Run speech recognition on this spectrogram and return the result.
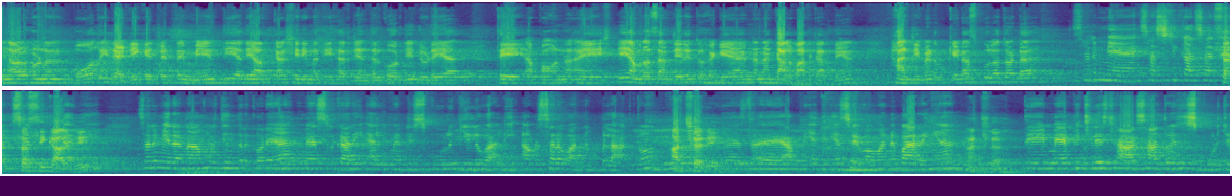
ਨਾਲ ਹੁਣ ਬਹੁਤ ਹੀ ਡੈਡੀਕੇਟਿਡ ਤੇ ਮਿਹਨਤੀ ਅਧਿਆਪਕਾ ਸ਼੍ਰੀਮਤੀ ਹਰਜਿੰਦਰ ਕੌਰ ਜੀ ਜੁੜੇ ਆ ਤੇ ਆਪਾਂ ਉਹਨਾਂ ਇਹ ਅੰਮ੍ਰਿਤਸਰ ਜ਼ਿਲ੍ਹੇ ਤੋਂ ਹੈਗੇ ਆ ਇਹਨਾਂ ਨਾਲ ਗੱਲਬਾਤ ਕਰਦੇ ਆ। ਹਾਂਜੀ ਮੈਡਮ ਕਿਹੜਾ ਸਕੂਲ ਆ ਤੁਹਾਡਾ? ਸਰ ਮੈਂ ਸਤਿ ਸ਼੍ਰੀ ਅਕਾਲ ਸਰ। ਸਤਿ- ਸ਼੍ਰੀ ਅਕਾਲ ਜੀ। ਸਰ ਮੇਰਾ ਨਾਮ ਹਰਜਿੰਦਰ ਕੌਰ ਹੈ ਮੈਂ ਸਰਕਾਰੀ elementary school Gillwali Amritsar one block ਤੋਂ। ਅੱਛਾ ਜੀ। ਆਪਣੀਆਂ ਜਿਹੜੀਆਂ ਸੇਵਾਵਾਂ ਨਿਭਾ ਰਹੀ ਹਾਂ। ਅੱਛਾ। ਤੇ ਮੈਂ ਪਿਛਲੇ 4 ਸਾਲ ਤੋਂ ਇਸ ਸਕੂਲ 'ਚ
